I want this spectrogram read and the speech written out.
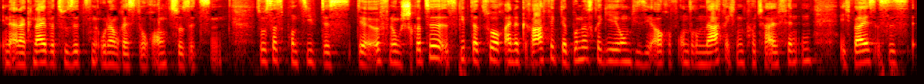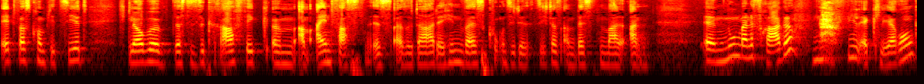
in einer Kneipe zu sitzen oder im Restaurant zu sitzen. So ist das Prinzip des, der Öffnungsschritte. Es gibt dazu auch eine Grafik der Bundesregierung, die Sie auch auf unserem Nachrichtenportal finden. Ich weiß, es ist etwas kompliziert. Ich glaube, dass diese Grafik ähm, am einfachsten ist. Also da der Hinweis, gucken Sie sich das am besten mal an. Ähm, nun meine Frage nach viel Erklärung.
